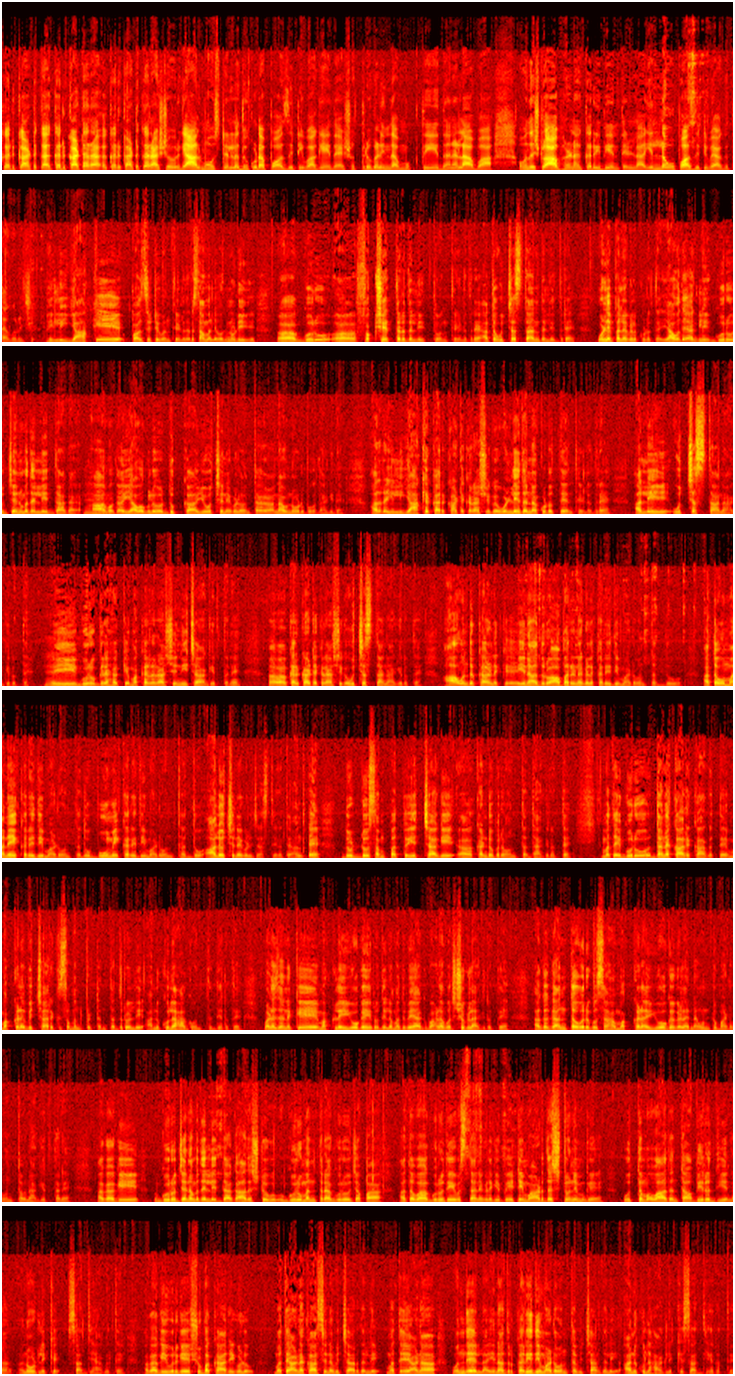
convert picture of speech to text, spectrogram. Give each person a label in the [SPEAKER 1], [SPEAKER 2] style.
[SPEAKER 1] ಕರ್ಕಾಟಕ ಕರ್ಕಾಟ ರಾ- ಕರ್ಕಾಟಕ ರಾಶಿಯವರಿಗೆ ಆಲ್ಮೋಸ್ಟ್ ಎಲ್ಲದೂ ಕೂಡ ಪಾಸಿಟಿವ್ ಆಗೇ ಇದೆ. ಶತ್ರುಗಳಿಂದ ಮುಕ್ತಿ ಧನಲಾಭ ಒಂದಷ್ಟು ಆಭರಣ ಖರೀದಿ ಅಂತೆಲ್ಲ ಎಲ್ಲವೂ ಪಾಸಿಟಿವ್ ಆಗುತ್ತಾ ಗುರುಜಿ?
[SPEAKER 2] ಇಲ್ಲಿ ಯಾಕೆ ಪಾಸಿಟಿವ್ ಅಂತ ಹೇಳಿದ್ರೆ ಸಾಮಾನ್ಯವಾಗಿ ನೋಡಿ ಗುರು ಸ್ವಕ್ಷೇತ್ರದಲ್ಲಿ ಇತ್ತು ಅಂತ ಹೇಳಿದ್ರೆ ಅಥವಾ ಉಚ್ಚ ಸ್ಥಾನದಲ್ಲಿದ್ದರೆ ಒಳ್ಳೆ ಫಲಗಳು ಕೊಡುತ್ತೆ. ಯಾವುದೇ ಆಗಲಿ ಗುರು ಜನ್ಮದಲ್ಲಿ ಇದ್ದಾಗ ಆವಾಗ ಯಾವಾಗಲೂ ದುಃಖ ಯೋಚನೆಗಳು ಅಂತ ನಾವು ನೋಡಬಹುದಾಗಿದೆ. ಆದರೆ ಇಲ್ಲಿ ಯಾಕೆ ಕರ್ಕಾಟಕ ರಾಶಿಗೆ ಒಳ್ಳೆಯದನ್ನು ಕೊಡುತ್ತೆ ಅಂತ ಹೇಳಿದ್ರೆ ಅಲ್ಲಿ ಉಚ್ಚ ಸ್ಥಾನ ಆಗಿರುತ್ತೆ. ಈ ಗುರುಗ್ರಹಕ್ಕೆ ಮಕರ ರಾಶಿ ನೀಚ ಆಗಿರ್ತಾನೆ. ಕರ್ಕಾಟಕ ರಾಶಿಗೆ ಉಚ್ಚ ಸ್ಥಾನ ಆಗಿರುತ್ತೆ. ಆ ಒಂದು ಕಾರಣಕ್ಕೆ ಏನಾದರೂ ಆಭರಣಗಳ ಖರೀದಿ ಮಾಡುವಂಥದ್ದು, ಅಥವಾ ಮನೆ ಖರೀದಿ ಮಾಡುವಂಥದ್ದು, ಭೂಮಿ ಖರೀದಿ ಮಾಡುವಂಥದ್ದು, ಆಲೋಚನೆಗಳು ಜಾಸ್ತಿ ಇರುತ್ತೆ. ಅಂದರೆ ದುಡ್ಡು, ಸಂಪತ್ತು ಹೆಚ್ಚಾಗಿ ಕಂಡು ಕಂಡುಬರುವಂಥದ್ದಾಗಿರುತ್ತೆ. ಮತ್ತು ಗುರು ಧನಕಾರಕ ಆಗುತ್ತೆ. ಮಕ್ಕಳ ವಿಚಾರಕ್ಕೆ ಸಂಬಂಧಪಟ್ಟಂಥದ್ರಲ್ಲಿ ಅನುಕೂಲ ಆಗುವಂಥದ್ದು ಭಾಳ ಜನಕ್ಕೆ ಮಕ್ಕಳೇ ಯೋಗ ಇರೋದಿಲ್ಲ ಮದುವೆಯಾಗಿ ಬಹಳ ವರ್ಷಗಳಾಗಿರುತ್ತೆ. ಹಾಗಾಗಿ ಅಂಥವರೆಗೂ ಸಹ ಮಕ್ಕಳ ಯೋಗಗಳನ್ನು ಉಂಟು ಮಾಡುವಂಥವನಾಗಿರ್ತಾನೆ. ಹಾಗಾಗಿ ಗುರು ಜನ್ಮದಲ್ಲಿದ್ದಾಗ ಆದಷ್ಟು ಗುರು ಗುರು ಜಪ ಅಥವಾ ಗುರು ದೇವಸ್ಥಾನಗಳಿಗೆ ಭೇಟಿ ಮಾಡಿದಷ್ಟು ನಿಮಗೆ ಉತ್ತಮವಾದಂಥ ಅಭಿವೃದ್ಧಿಯನ್ನು ನೋಡಲಿಕ್ಕೆ ಸಾಧ್ಯ ಆಗುತ್ತೆ. ಹಾಗಾಗಿ ಇವರಿಗೆ ಶುಭ ಕಾರ್ಯಗಳು ಮತ್ತು ಹಣಕಾಸಿನ ವಿಚಾರದಲ್ಲಿ ಮತ್ತು ಹಣ ಒಂದೇ ಅಲ್ಲ, ಏನಾದರೂ ಖರೀದಿ ಮಾಡುವಂಥ ವಿಚಾರದಲ್ಲಿ ಅನುಕೂಲ ಆಗಲಿಕ್ಕೆ ಸಾಧ್ಯ ಇರುತ್ತೆ.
